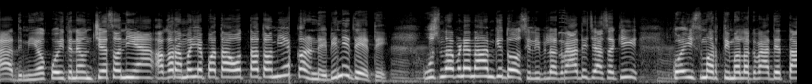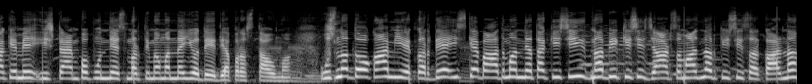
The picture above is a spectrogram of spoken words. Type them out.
आदमी है कोई इतने ऊँचे सा नहीं है। अगर हमें ये पता होता तो हम ये करने भी नहीं देते। उसने अपने नाम की दो स्लिप लगवा दी जैसे कि कोई स्मृति में लगवा देता कि मैं इस टाइम पर पुण्य स्मृति में मैंने यो दे दिया प्रस्ताव में। उसने दो काम ये कर दिए इसके बाद में अन्यथा किसी न भी किसी जाट समाज ने और किसी सरकार ने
